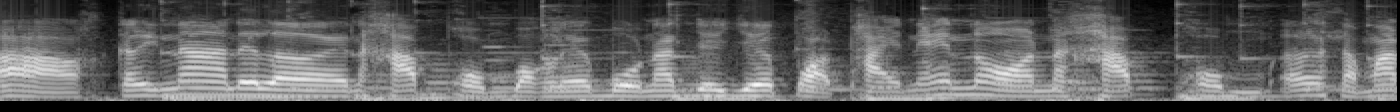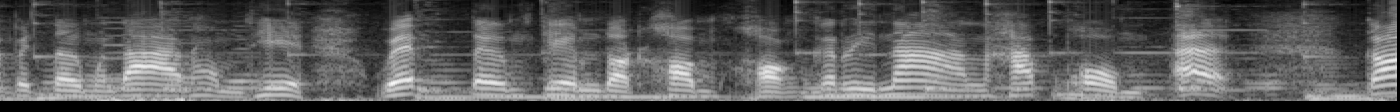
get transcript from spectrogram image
อ่ากาลิน่าได้เลยนะครับ ผมบอกเลยโบนัสเยอะๆ ปลอดภัยแน่นอนนะครับ ผมเออสามารถไปเติมมันได้นะผมที่เว็บเติมเกม .com ของกาลิน่านะครับ ผมเออก็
